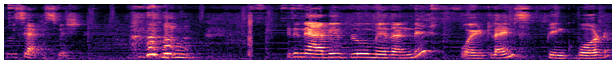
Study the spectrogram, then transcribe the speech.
ఫుల్ సాటిస్ఫాక్షన్ ఇది నావీ బ్లూ మీద అండి వైట్ లైన్స్ పింక్ బోర్డర్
